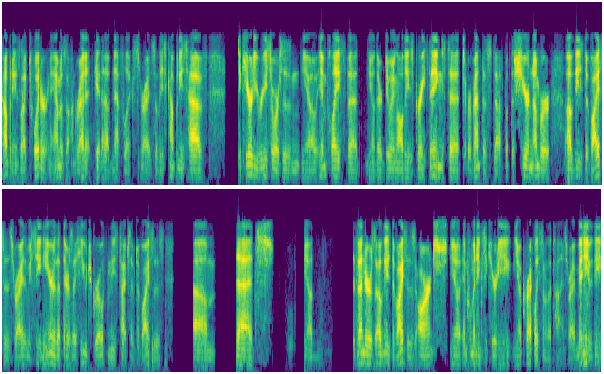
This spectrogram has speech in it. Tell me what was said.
companies like Twitter and Amazon, Reddit, GitHub, Netflix, right? So these companies have security resources and you know in place that you know they're doing all these great things to to prevent this stuff. But the sheer number of these devices right we've seen here that there's a huge growth in these types of devices um, that you know the vendors of these devices aren't you know implementing security you know correctly some of the times right? Many of the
